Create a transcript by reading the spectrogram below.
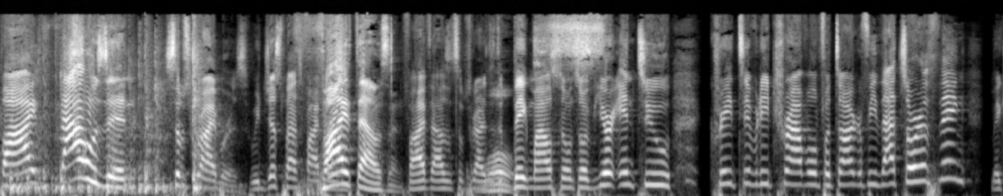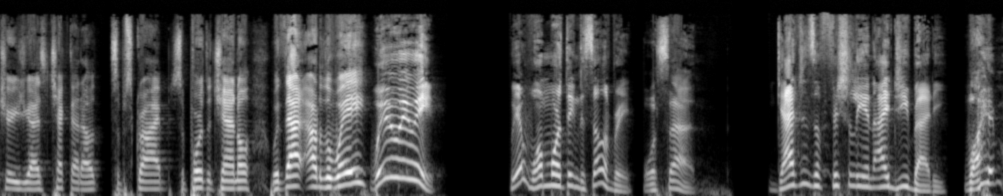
5,000 subscribers. We just passed 5,000. 5,000. 5,000 subscribers. It's a big milestone. So if you're into creativity, travel, photography, that sort of thing, make sure you guys check that out. Subscribe, support the channel. With that out of the way, Wait, wait, wait. We have one more thing to celebrate. what's that? Gadget's officially an IG baddie. Why? am-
